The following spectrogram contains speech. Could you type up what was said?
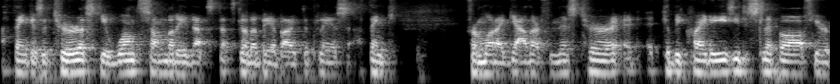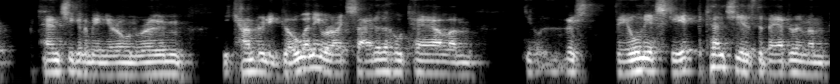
I think as a tourist, you want somebody that's that's going to be about the place. I think from what I gather from this tour, it, it could be quite easy to slip off. You're potentially going to be in your own room you can't really go anywhere outside of the hotel, and you know there's the only escape potentially is the bedroom, and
